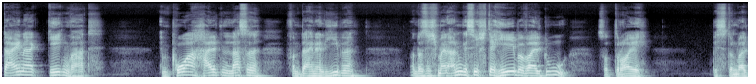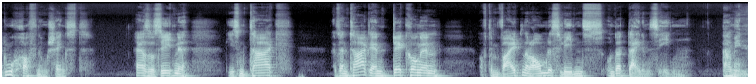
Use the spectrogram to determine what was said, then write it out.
deiner Gegenwart, emporhalten lasse von deiner Liebe und dass ich mein Angesicht erhebe, weil du so treu bist und weil du Hoffnung schenkst. Herr, so segne diesen Tag als ein Tag der Entdeckungen auf dem weiten Raum des Lebens unter deinem Segen. Amen.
